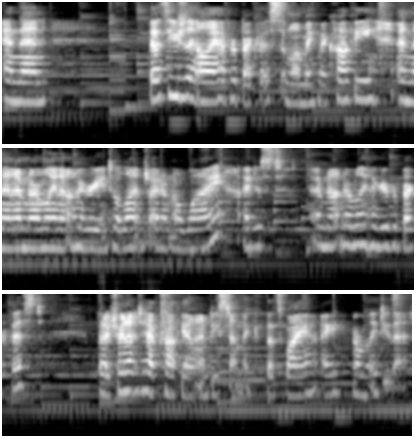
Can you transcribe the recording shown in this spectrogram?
and then that's usually all I have for breakfast. And I'll make my coffee, and then I'm normally not hungry until lunch. I don't know why. I just, I'm not normally hungry for breakfast, but I try not to have coffee on an empty stomach. That's why I normally do that.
